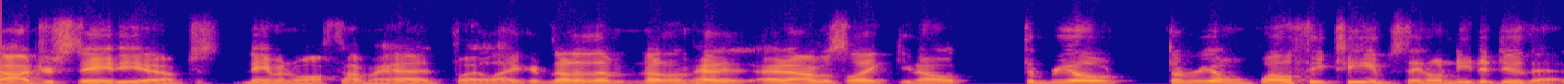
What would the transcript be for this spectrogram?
Dodger Stadium, just naming them off the top of my head. But like none of them, none of them had it, and I was like, you know, the real, the real wealthy teams, they don't need to do that.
